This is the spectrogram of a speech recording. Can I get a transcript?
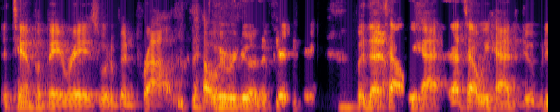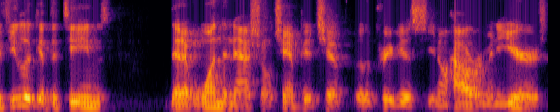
the Tampa Bay Rays would have been proud with how we were doing the pitching. But that's yeah. how we had that's how we had to do it. But if you look at the teams that have won the national championship of the previous, you know, however many years,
